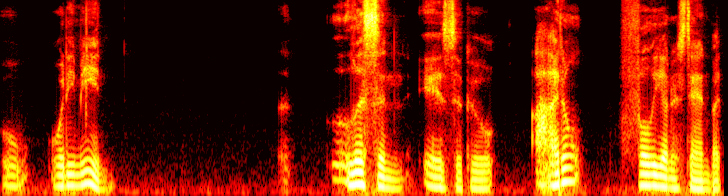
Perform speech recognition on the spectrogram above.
What do you mean? Listen, Izuku, I don't fully understand, but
